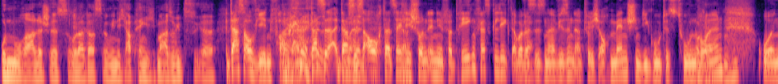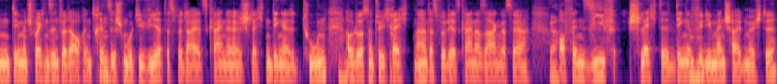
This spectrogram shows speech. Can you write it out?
unmoralisch ist oder das irgendwie nicht abhängig macht. Also gibt's äh das auf jeden Fall. Das, das ist auch tatsächlich ja. schon in den Verträgen festgelegt, aber das ja. ist, ne, wir sind natürlich auch Menschen, die Gutes tun okay. wollen mhm. und dementsprechend sind wir da auch intrinsisch motiviert, dass wir da jetzt keine schlechten Dinge tun. Mhm. Aber du hast natürlich recht, ne? Das würde jetzt keiner sagen, dass er ja. offensiv schlechte Dinge mhm. für die Menschheit möchte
